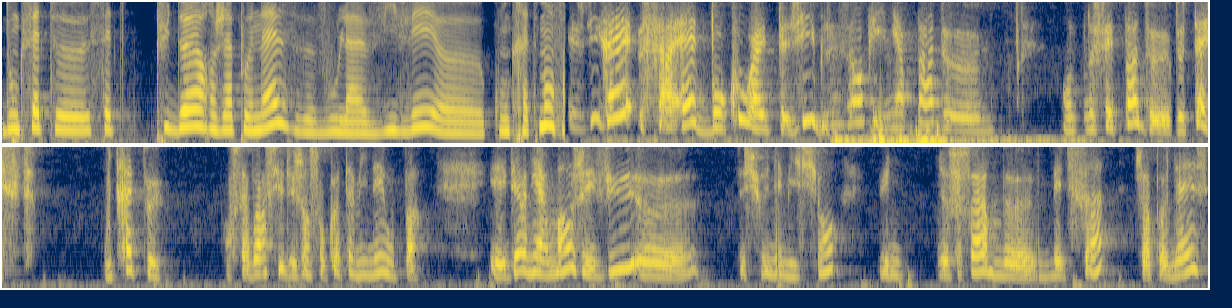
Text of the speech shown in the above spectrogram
Donc cette, euh, cette pudeur japonaise, vous la vivez euh, concrètement. Je dirais, ça aide beaucoup à être paisible. Par exemple, il n'y a pas de... On ne fait pas de, tests, ou très peu, pour savoir si les gens sont contaminés ou pas. Et dernièrement, j'ai vu euh, sur une émission une, une femme euh, médecin japonaise.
